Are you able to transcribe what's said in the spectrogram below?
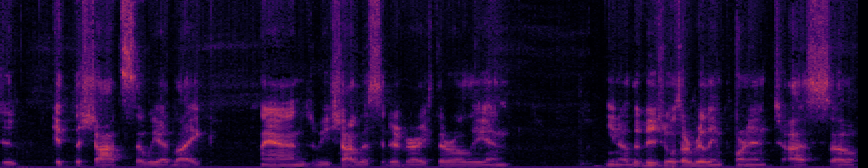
to get the shots that we had like planned. We shot listed it very thoroughly, and you know the visuals are really important to us. So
